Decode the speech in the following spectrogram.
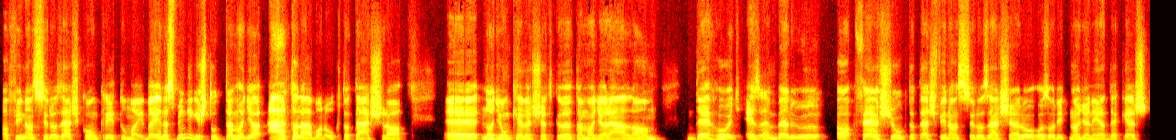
a finanszírozás konkrétumaiba. Én ezt mindig is tudtam, hogy a, általában oktatásra e, nagyon keveset költ a magyar állam, de hogy ezen belül a felsőoktatás finanszírozásáról hozol itt nagyon érdekes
